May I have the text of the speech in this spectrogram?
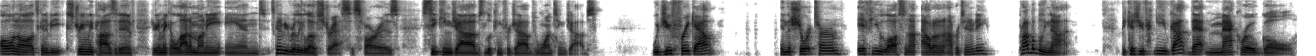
all in all, it's going to be extremely positive. You're going to make a lot of money and it's going to be really low stress as far as seeking jobs, looking for jobs, wanting jobs. Would you freak out in the short term if you lost an, out on an opportunity? Probably not, because you've you've got that macro goal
